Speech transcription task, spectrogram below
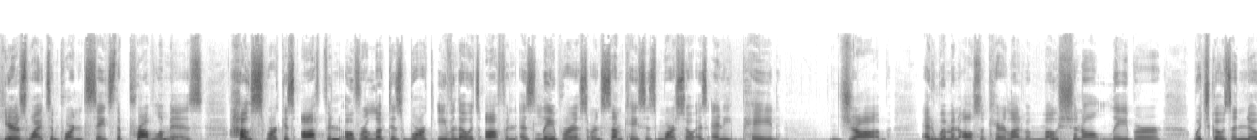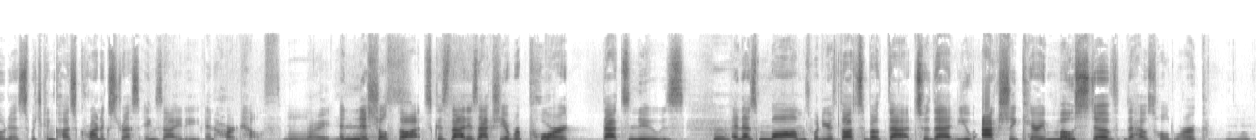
Here's why it's important. It states the problem is housework is often overlooked as work, even though it's often as laborious, or in some cases more so as any paid job. And women also carry a lot of emotional labor, which goes unnoticed, which can cause chronic stress, anxiety, and heart health Right. initial thoughts because that is actually a report that's news. Hmm. And as moms what are your thoughts about that? So that you actually carry most of the household work mm-hmm.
